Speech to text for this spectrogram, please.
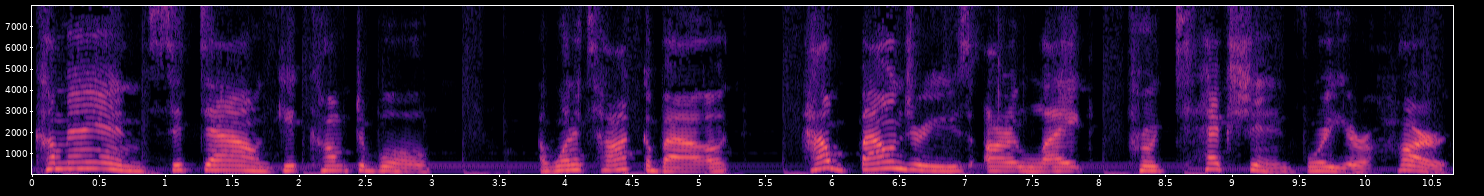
Come in, sit down, get comfortable. I want to talk about how boundaries are like protection for your heart.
